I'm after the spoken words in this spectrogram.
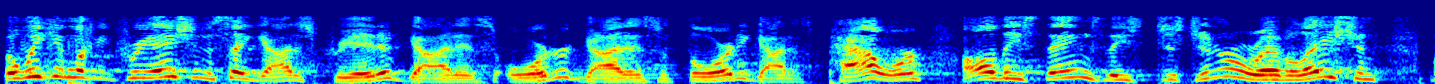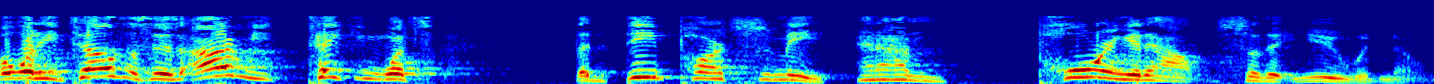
but we can look at creation and say God is creative, God is order, God is authority, God is power, all these things, these just general revelation. But what He tells us is I'm taking what's the deep parts of me and I'm pouring it out so that you would know me.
